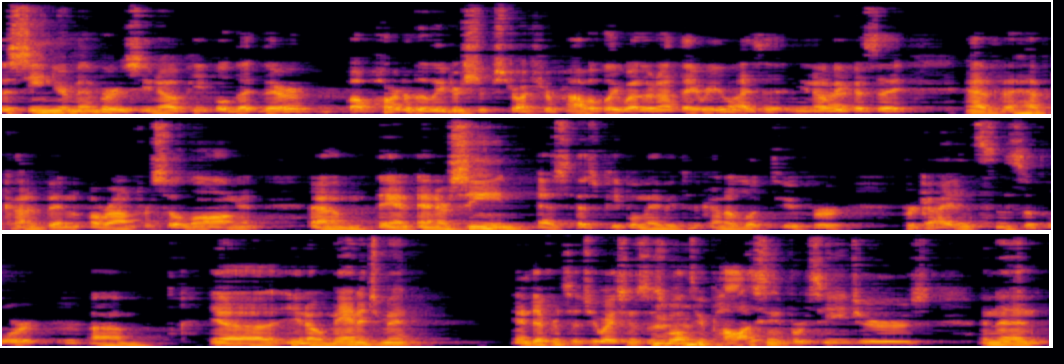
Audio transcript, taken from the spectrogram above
the senior members. You know, people that they're a part of the leadership structure, probably whether or not they realize it. You know, Right. because they have have kind of been around for so long and um, and and are seen as as people maybe to kind of look to for for guidance and support. Um, uh, you know, management in different situations as well Mhm. too, policy and procedures, and then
